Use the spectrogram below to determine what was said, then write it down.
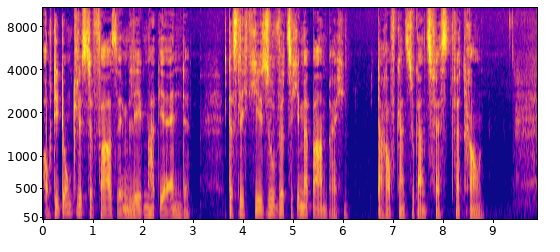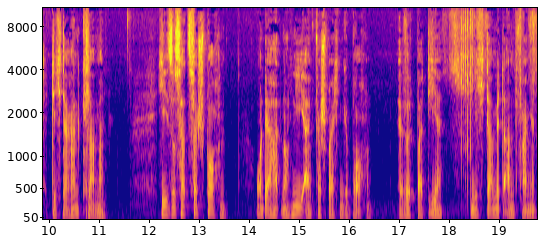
auch die dunkelste Phase im Leben hat ihr Ende. Das Licht Jesu wird sich immer Bahn brechen. Darauf kannst du ganz fest vertrauen. Dich daran klammern. Jesus hat's versprochen und er hat noch nie ein Versprechen gebrochen. Er wird bei dir nicht damit anfangen.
